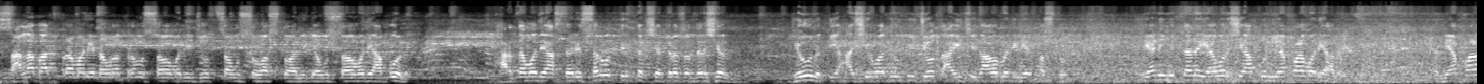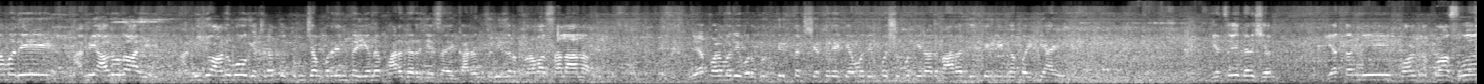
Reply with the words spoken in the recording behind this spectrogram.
सालाबादप्रमाणे नवरात्र उत्सवामध्ये ज्योतचा उत्सव असतो आणि त्या उत्सवामध्ये आपण भारतामध्ये असणारे सर्व तीर्थक्षेत्राचं दर्शन घेऊन ती आशीर्वाद रूपी ज्योत आईची गावामध्ये नेत असतो. या निमित्तानं यावर्षी आपण नेपाळमध्ये आलो. नेपाळमध्ये आम्ही आलेलो आहे. आम्ही जो अनुभव घेतला तो तुमच्यापर्यंत येणं फार गरजेचं आहे. कारण तुम्ही जर प्रवासाला आला नेपाळमध्ये भरपूर तीर्थक्षेत्र आहे त्यामध्ये पशुपतीनाथ बारा ज्योतिर्लिंगापैकी आहे. येतंय दर्शन. येताना बॉर्डर क्रॉसवर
